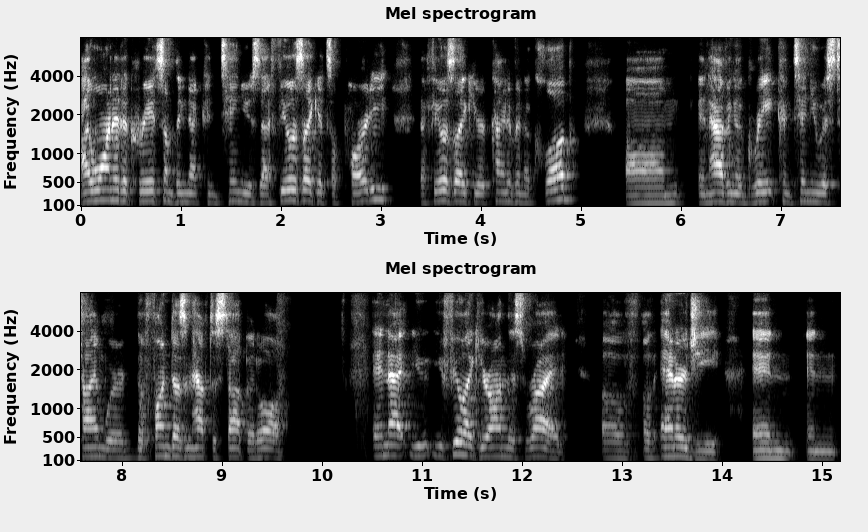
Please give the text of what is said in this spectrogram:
I wanted to create something that continues, that feels like it's a party, that feels like you're kind of in a club um, and having a great continuous time where the fun doesn't have to stop at all. And that you, you feel like you're on this ride of, of energy and, and,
